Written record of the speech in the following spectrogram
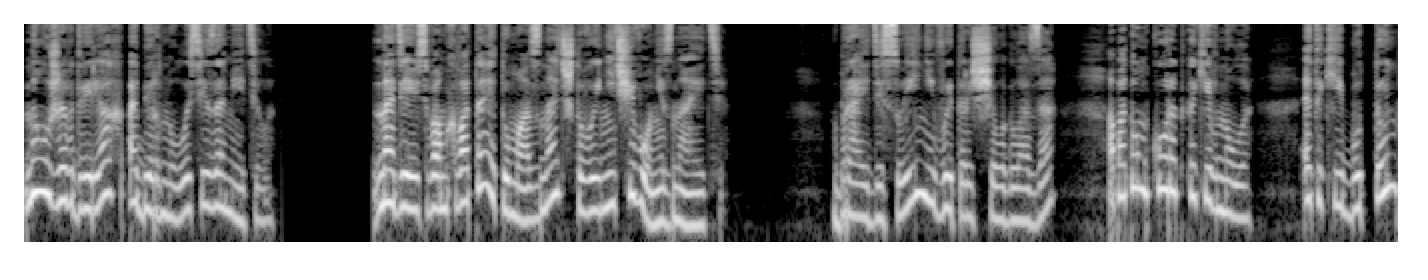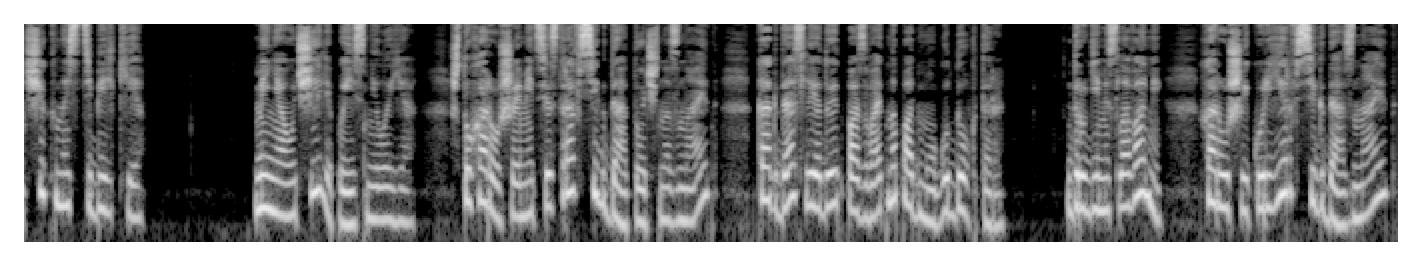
Но уже в дверях обернулась и заметила. «Надеюсь, вам хватает ума знать, что вы ничего не знаете». Брайди Суини вытаращила глаза, а потом коротко кивнула. Этакий бутончик на стебельке. «Меня учили», — пояснила я, — что хорошая медсестра всегда точно знает, когда следует позвать на подмогу доктора. Другими словами, хороший курьер всегда знает,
